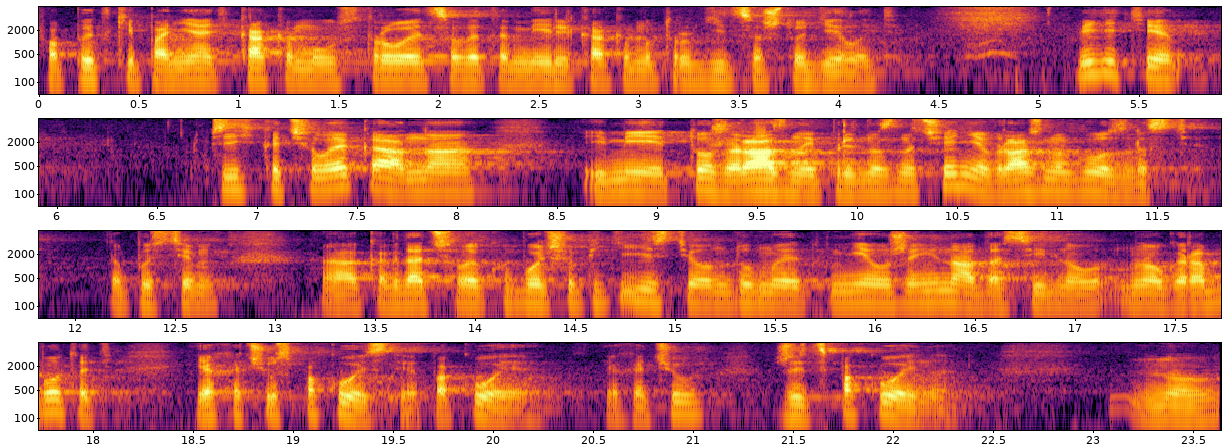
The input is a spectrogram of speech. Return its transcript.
в попытки понять, как ему устроиться в этом мире, как ему трудиться, что делать. Видите, психика человека, она имеет тоже разные предназначения в разном возрасте. Допустим, когда человеку больше 50, он думает, мне уже не надо сильно много работать, я хочу спокойствия, покоя, я хочу жить спокойно. Но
